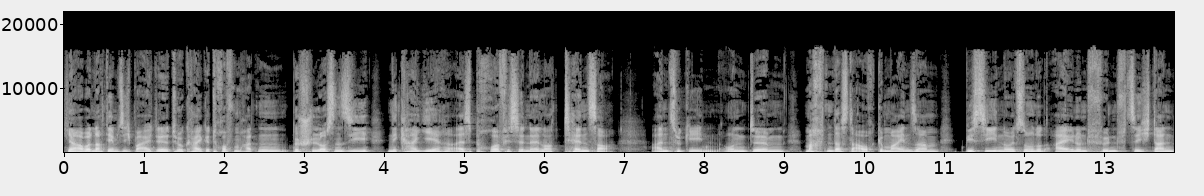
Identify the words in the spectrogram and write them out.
Ja, aber nachdem sich beide in der Türkei getroffen hatten, beschlossen sie, eine Karriere als professioneller Tänzer anzugehen und ähm, machten das da auch gemeinsam, bis sie 1951 dann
